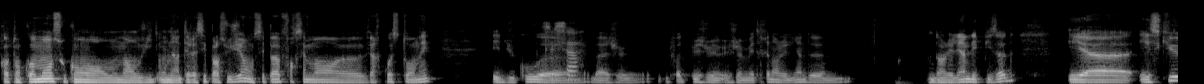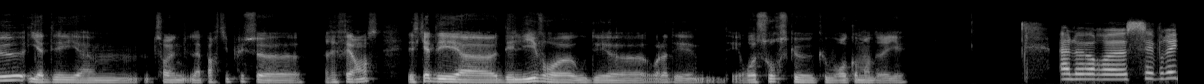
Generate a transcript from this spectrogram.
quand on commence ou quand on a envie, on est intéressé par le sujet, on ne sait pas forcément vers quoi se tourner et du coup, bah, je, une fois de plus, je, je, le mettrai dans les liens de dans les liens de l'épisode. Et euh, est-ce qu'il y a des, euh, sur la partie plus euh, référence, est-ce qu'il y a des, des livres ou des, voilà, des, des ressources que, que, vous recommanderiez? Alors, euh, c'est vrai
